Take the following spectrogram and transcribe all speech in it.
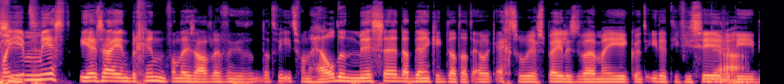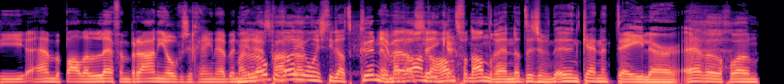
Maar je mist, jij zei in het begin van deze aflevering dat we iets van helden missen. Dat denk ik dat dat ook echt zo weer spelers waarmee je je kunt identificeren. Ja. Die, die een bepaalde lef en brani over zich heen hebben. Maar er lopen wel dat. jongens die dat kunnen, maar wel aan zeker. de hand van anderen. En dat is een, een Kenneth Taylor. Hè, we gewoon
